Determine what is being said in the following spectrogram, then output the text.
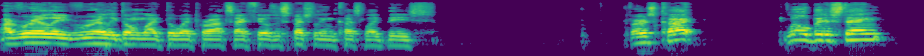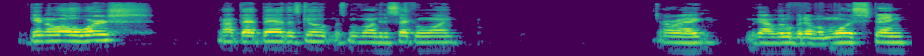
I really, really don't like the way peroxide feels, especially in cuts like these. First cut, little bit of sting, getting a little worse. Not that bad. Let's go. Let's move on to the second one. All right, we got a little bit of a more sting.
